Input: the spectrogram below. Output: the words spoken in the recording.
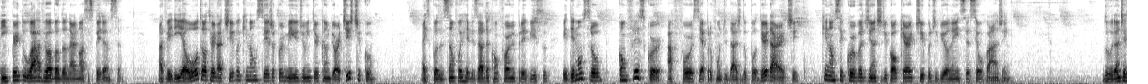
É imperdoável abandonar nossa esperança. Haveria outra alternativa que não seja por meio de um intercâmbio artístico? A exposição foi realizada conforme previsto e demonstrou com frescor a força e a profundidade do poder da arte, que não se curva diante de qualquer tipo de violência selvagem. Durante a,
